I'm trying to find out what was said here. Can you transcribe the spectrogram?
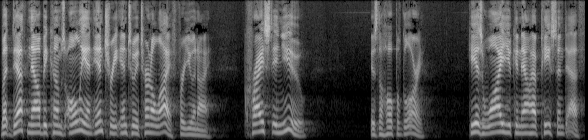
but death now becomes only an entry into eternal life for you and I. Christ in you is the hope of glory. He is why you can now have peace in death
